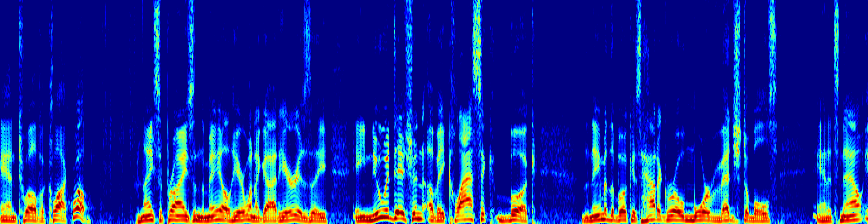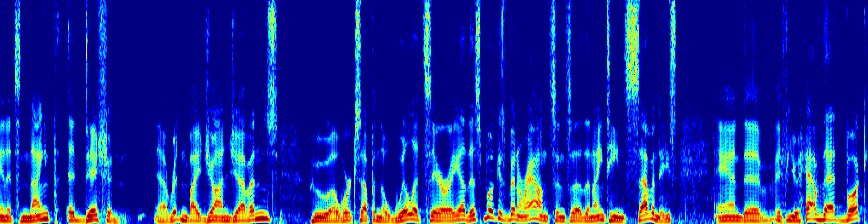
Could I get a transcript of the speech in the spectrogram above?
and 12 o'clock. Well, nice surprise in the mail here when I got here is a, a new edition of a classic book. The name of the book is How to Grow More Vegetables, and it's now in its ninth edition, uh, written by John Jeavons who uh, works up in the Willits area. This book has been around since uh, the 1970s. And uh, if you have that book,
